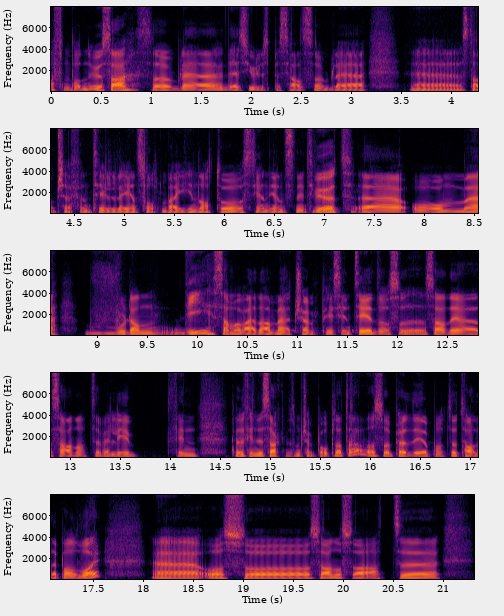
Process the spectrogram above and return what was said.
Aftenpodden USA, så ble deres julespesial, så ble eh, stabssjefen til Jens Stoltenberg i Nato, Stian Jensen, intervjuet eh, om hvordan de samarbeida med Trump i sin tid. Og så sa, de, sa han at veldig Finn, prøvde å finne sakene som Trump var opptatt av, og så prøvde de å på en måte ta det på alvor. Eh, og så sa han også at eh, Eh,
